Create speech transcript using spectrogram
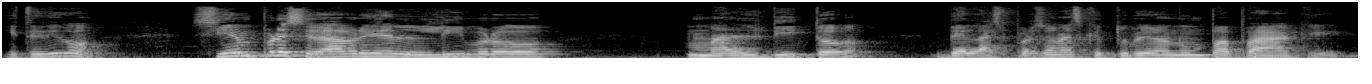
Y te digo, siempre se abre el libro maldito de las personas que tuvieron un papá que,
